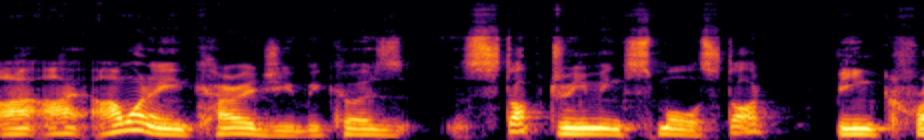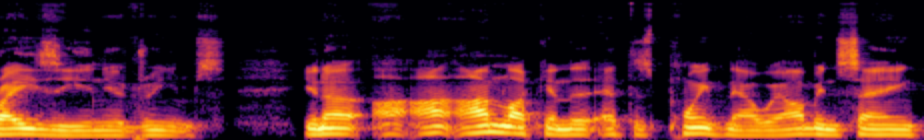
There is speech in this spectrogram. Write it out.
I, I, I want to encourage you because stop dreaming small, start being crazy in your dreams. You know, I, I'm like in the, at this point now where I've been saying,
